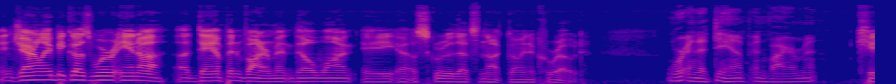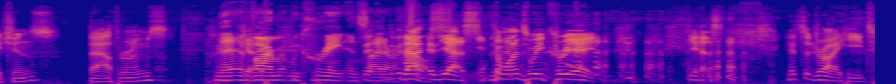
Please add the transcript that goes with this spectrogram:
and generally because we're in a, a damp environment, they'll want a, a screw that's not going to corrode. We're in a damp environment. Kitchens, bathrooms. The environment we create inside our That- house. Yes, the ones we create. yes, it's a dry heat.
